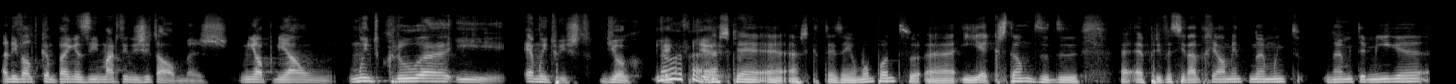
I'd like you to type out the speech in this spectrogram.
a nível de campanhas e marketing digital, mas minha opinião muito crua e é muito isto, Diogo. Não, que, é- acho, que é, é- acho que tens aí um bom ponto. Ah, e a questão de, de- a, a privacidade realmente não é muito, não é muito amiga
